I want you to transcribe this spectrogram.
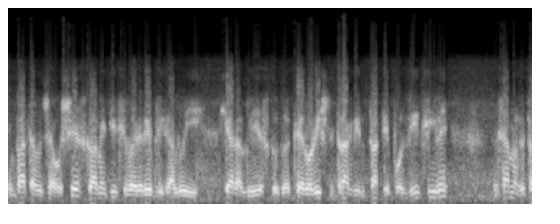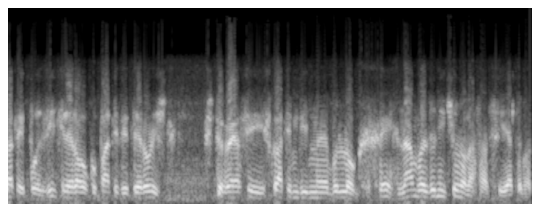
din partea lui Ceaușescu, amintiți-vă de replica lui, chiar a lui Escu, că teroriștii trag din toate pozițiile, înseamnă că toate pozițiile erau ocupate de teroriști. Și trebuia să-i scoatem din uh, burlog. Hey, n-am văzut niciunul la față, iată-mă.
